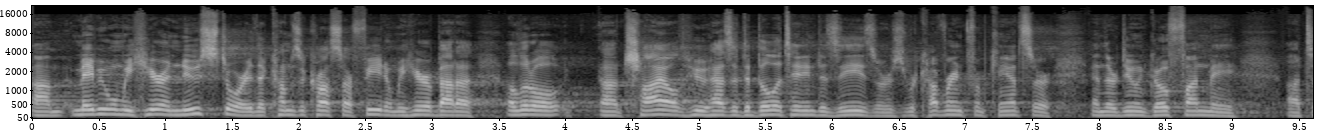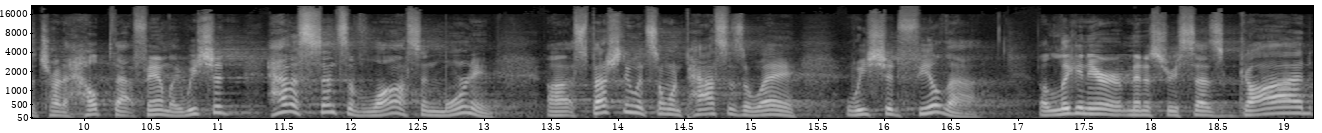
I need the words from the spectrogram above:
Um, maybe when we hear a news story that comes across our feed and we hear about a, a little uh, child who has a debilitating disease or is recovering from cancer and they're doing GoFundMe uh, to try to help that family, we should have a sense of loss and mourning, uh, especially when someone passes away. We should feel that. A Ligonier ministry says God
